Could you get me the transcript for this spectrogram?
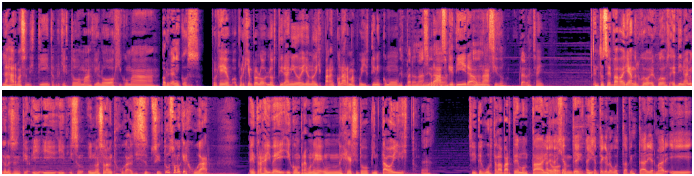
Las armas son distintas, porque es todo más biológico, más. Orgánicos. Porque ellos, por ejemplo, lo- los tiránidos, ellos no disparan con armas, pues ellos tienen como Disparan un ácido. brazo que tira Ah. un ácido. Claro. ¿cachai? Entonces va variando el juego. El juego es dinámico en ese sentido. Y, y, y, y son- y no es solamente jugar. Si, si tú solo quieres jugar, entras a eBay y compras un, ej- un ejército pintado y listo. Eh. Si te gusta la parte de montar y Hay, todo hay gente, también. hay Y- gente que le gusta pintar y armar y,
